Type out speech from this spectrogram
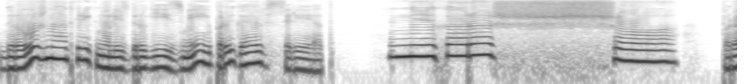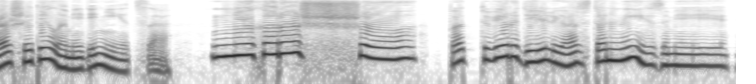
Дружно откликнулись другие змеи, прыгая вслед. «Нехорошо!» Прошипела меденица. «Нехорошо!» Подтвердили остальные змеи.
